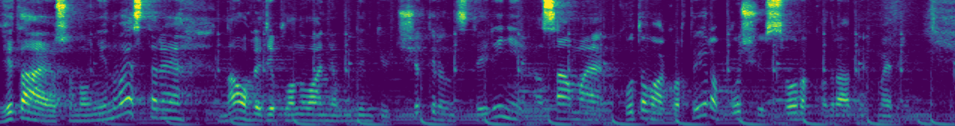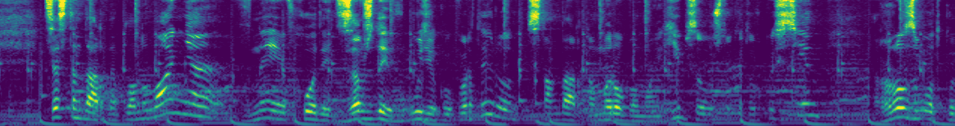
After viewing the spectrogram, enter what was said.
Вітаю, шановні інвестори! На огляді планування будинків 14 лінії, а саме кутова квартира площею 40 квадратних метрів. Це стандартне планування. В неї входить завжди в будь-яку квартиру. Стандартно ми робимо гіпсову штукатурку стін, розводку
